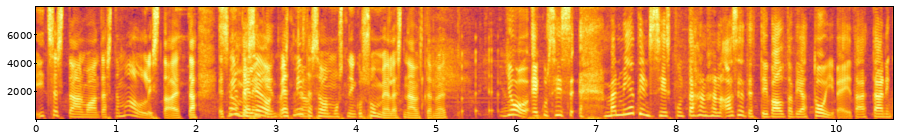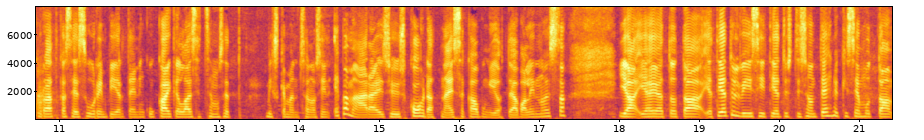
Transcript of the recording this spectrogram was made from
itsestään, vaan tästä mallista, että et se miltä, se on, et miltä se on musta niinku sun mielestä näyttänyt, että Joo, ei kun siis, mä mietin siis, kun tähän hän asetettiin valtavia toiveita, että tämä niinku ratkaisee suurin piirtein niinku kaikenlaiset semmoiset miksi mä nyt sanoisin, epämääräisyyskohdat näissä kaupunginjohtajavalinnoissa. Ja, ja, ja, tota, ja tietyllä viisi tietysti se on tehnytkin se, mutta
